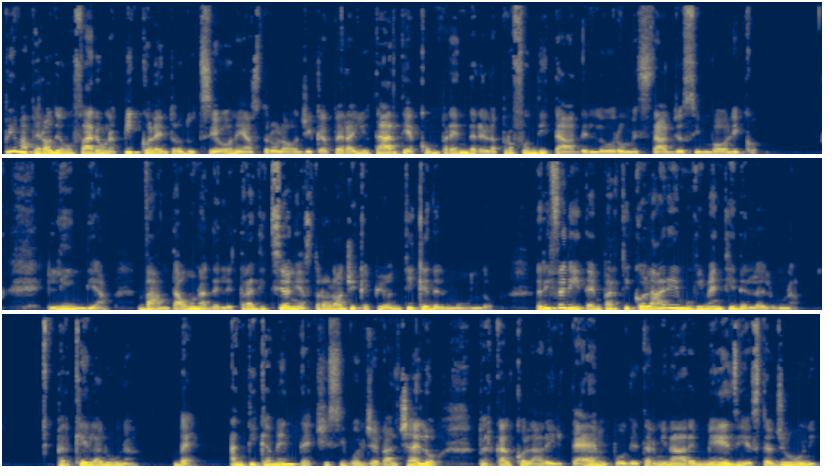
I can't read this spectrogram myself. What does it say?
Prima però devo fare una piccola introduzione astrologica per aiutarti a comprendere la profondità del loro messaggio simbolico. L'India vanta una delle tradizioni astrologiche più antiche del mondo, riferita in particolare ai movimenti della Luna. Perché la Luna? Beh, anticamente ci si volgeva al cielo per calcolare il tempo, determinare mesi e stagioni.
